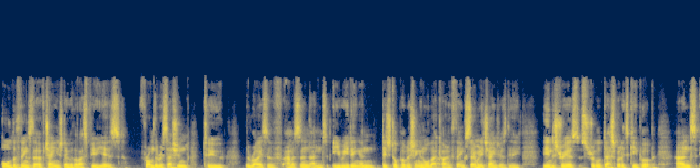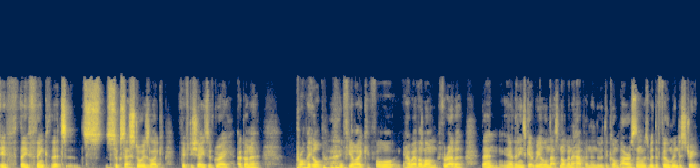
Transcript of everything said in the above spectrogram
all the things that have changed over the last few years from the recession to the rise of Amazon and e-reading and digital publishing and all that kind of thing. So many changes. The the industry has struggled desperately to keep up, and if they think that success stories like Fifty Shades of Grey are to prop it up, if you like, for however long, forever, then you know they need to get real, and that's not going to happen. And the, the comparison was with the film industry,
